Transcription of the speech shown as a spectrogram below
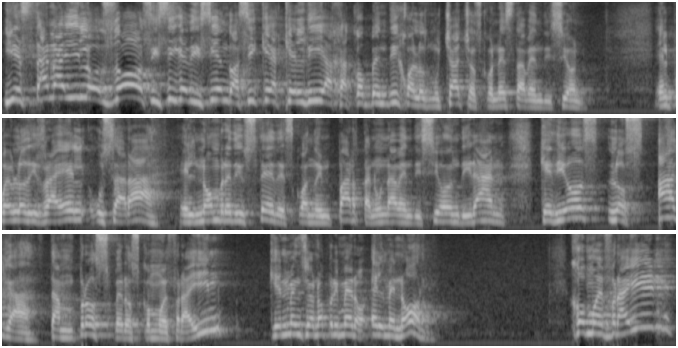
Y están ahí los dos y sigue diciendo, así que aquel día Jacob bendijo a los muchachos con esta bendición. El pueblo de Israel usará el nombre de ustedes cuando impartan una bendición. Dirán que Dios los haga tan prósperos como Efraín. ¿Quién mencionó primero? El menor. Como Efraín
